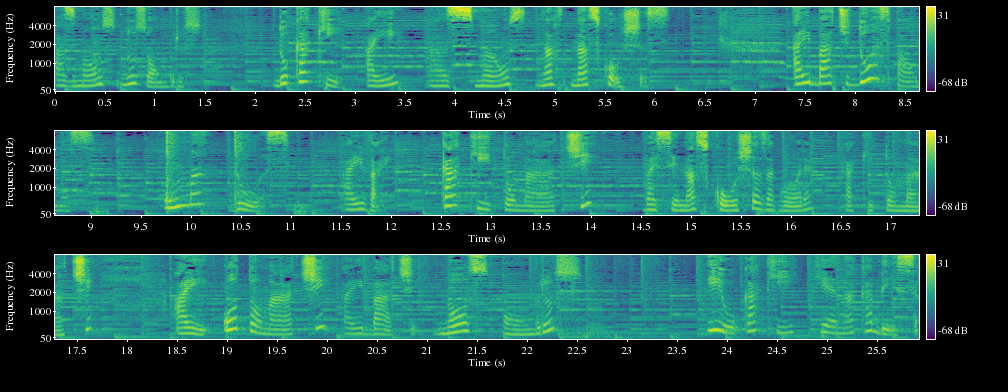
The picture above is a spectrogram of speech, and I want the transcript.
as mãos nos ombros. Do caqui, aí as mãos na, nas coxas. Aí bate duas palmas. Uma, duas. Aí vai. Caqui, tomate, vai ser nas coxas agora. Caqui, tomate. Aí o tomate, aí bate nos ombros e o caqui, que é na cabeça.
